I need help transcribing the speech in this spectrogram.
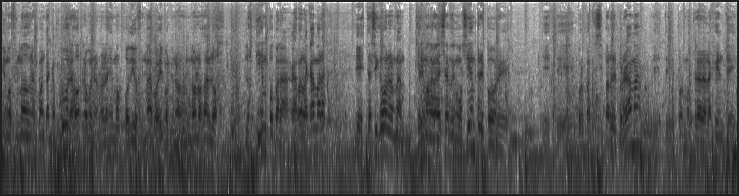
Hemos filmado unas cuantas capturas, otras bueno, no las hemos podido filmar por ahí porque no, no nos dan los, los tiempos para agarrar la cámara. Este, así que bueno Hernán, queremos agradecerte como siempre por, eh, este, por participar del programa, este, por mostrar a la gente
